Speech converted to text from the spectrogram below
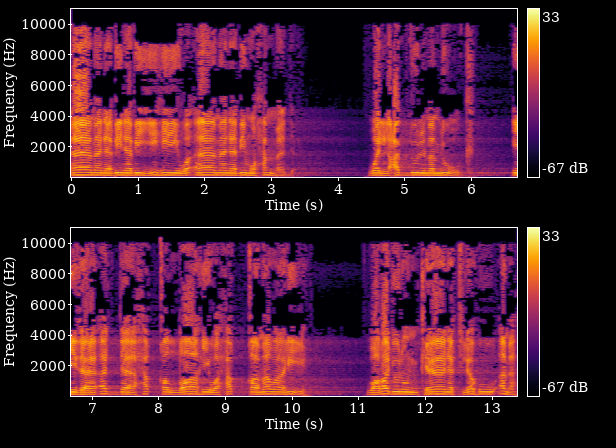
آمن بنبيه وآمن بمحمد. والعبد المملوك إذا أدى حق الله وحق مواليه ورجل كانت له أمة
